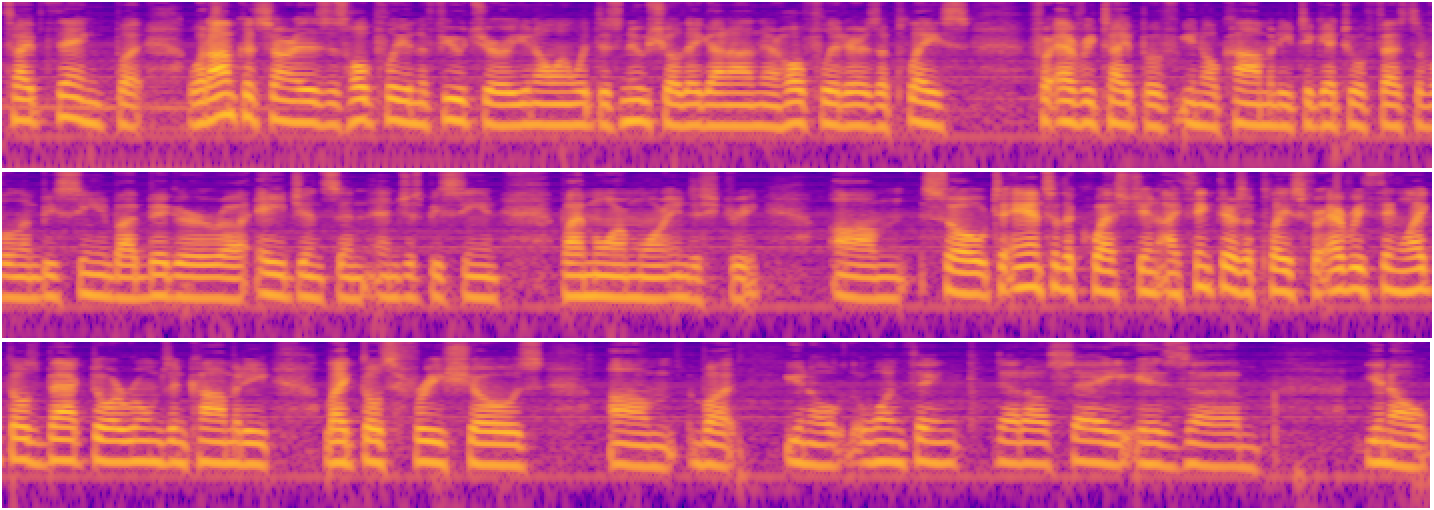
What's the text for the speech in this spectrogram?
type thing. But what I'm concerned is, is hopefully in the future, you know, and with this new show they got on there, hopefully there's a place for every type of you know comedy to get to a festival and be seen by bigger uh, agents and and just be seen by more and more industry. Um, so to answer the question, I think there's a place for everything, like those backdoor rooms in comedy, like those free shows. Um, but you know, the one thing that I'll say is, um, you know,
